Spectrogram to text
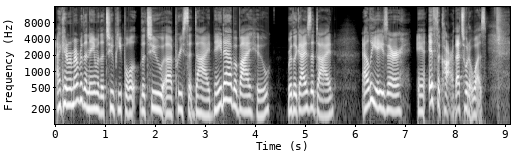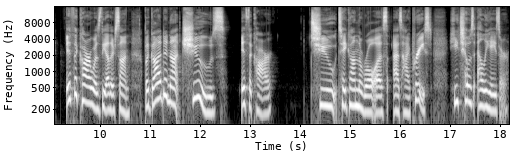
I can remember the name of the two people, the two uh, priests that died. Nadab, Abihu were the guys that died. Eleazar and Issachar, that's what it was. Issachar was the other son, but God did not choose Issachar to take on the role as, as high priest. He chose Eleazar.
